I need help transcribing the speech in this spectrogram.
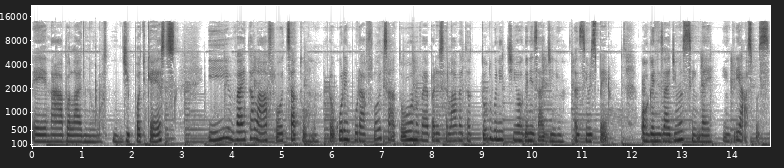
é, na aba lá no, de podcasts e vai estar tá lá a Flor de Saturno. Procurem por a Flor de Saturno, vai aparecer lá, vai estar tá tudo bonitinho, organizadinho, assim eu espero. Organizadinho assim, né? Entre aspas,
